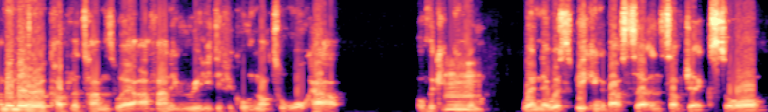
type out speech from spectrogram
I mean, there were a couple of times where I found it really difficult not to walk out of the Kingdom mm. When they were speaking about certain subjects or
